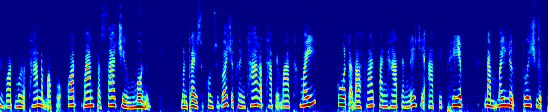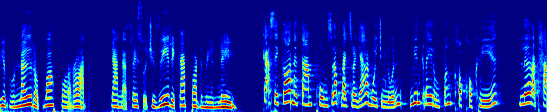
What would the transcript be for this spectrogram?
ភិវឌ្ឍមូលដ្ឋានរបស់ពួកគាត់បានប្រសើរជាងមុនមន្ត្រីសង្គមស៊ីវិលជឿឃើញថារដ្ឋាភិបាលថ្មីគួរតែដោះស្រាយបញ្ហាទាំងនេះជាអាទិភាពដើម្បីលើកស្ទួយជីវភាពរស់នៅរបស់ពលរដ្ឋចាអ្នកស្រីសុជីវីរាយការណ៍ព័ត៌មាននេះកសិករនៅតាមភូមិស្រុកដាច់ស្រយាលមួយចំនួន មានក្តីរំពឹងខុសៗគ្នា លើរដ្ឋា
